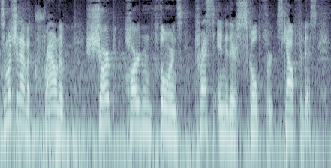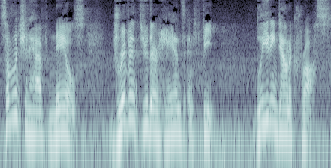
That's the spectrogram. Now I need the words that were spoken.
Someone should have a crown of sharp, hardened thorns pressed into their scalp for, this. Someone should have nails driven through their hands and feet, bleeding down a cross,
